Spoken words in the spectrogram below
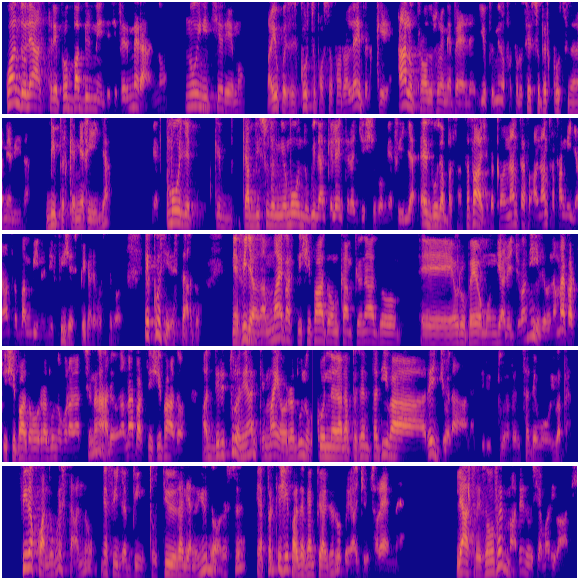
quando le altre probabilmente si fermeranno, noi inizieremo. Ma io questo discorso posso farlo a lei perché A l'ho provato sulla mia pelle, io più o meno ho fatto lo stesso percorso nella mia vita, B perché è mia figlia, mia moglie che, che, ha vissuto il mio mondo, quindi anche lei interagisce con mia figlia, è venuto abbastanza facile perché un'altra, un'altra famiglia, un altro bambino è difficile spiegare queste cose. E così è stato. Mia figlia non ha mai partecipato a un campionato eh, europeo mondiale giovanile, non ha mai partecipato a un raduno con la nazionale, non ha mai partecipato addirittura neanche mai a un raduno con la rappresentativa regionale, addirittura, pensate voi, vabbè. Fino a quando quest'anno mia figlia ha vinto il titolo italiano juniores e ha partecipato ai campionati europei a Gerusalemme le altre si sono fermate e noi siamo arrivati.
